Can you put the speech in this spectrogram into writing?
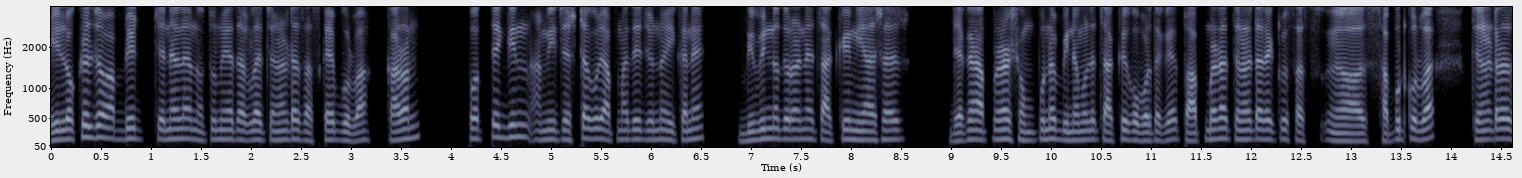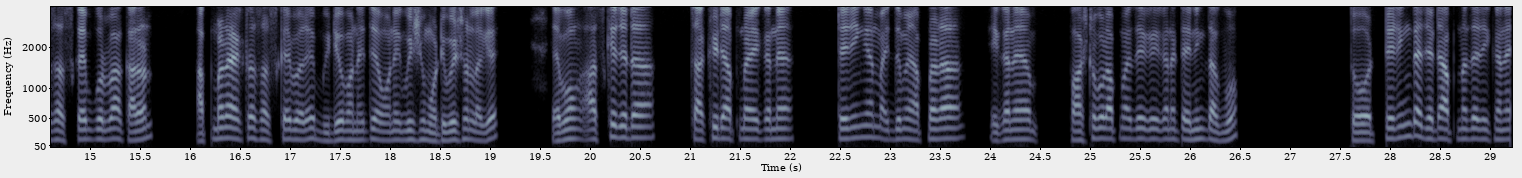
এই লোকাল জব আপডেট চ্যানেলে নতুন হয়ে থাকলে চ্যানেলটা সাবস্ক্রাইব করবা। কারণ প্রত্যেক দিন আমি চেষ্টা করি আপনাদের জন্য এখানে বিভিন্ন ধরনের চাকরি নিয়ে আসার, যেখানে আপনারা সম্পূর্ণ বিনামূল্যে চাকরি খবর থাকে। তো আপনারা চ্যানেলটার একটু সাপোর্ট করবা চ্যানেলটা সাবস্ক্রাইব করবা। কারণ আপনারা একটা সাবস্ক্রাইবারে ভিডিও বানাইতে অনেক বেশি মোটিভেশন লাগে। এবং আজকে যেটা চাকরিটা আপনার এখানে ট্রেনিংয়ের মাধ্যমে আপনারা এখানে ফার্স্ট অফ অল আপনাদের এখানে ট্রেনিং থাকব। তো ট্রেনিংটা যেটা আপনাদের এখানে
